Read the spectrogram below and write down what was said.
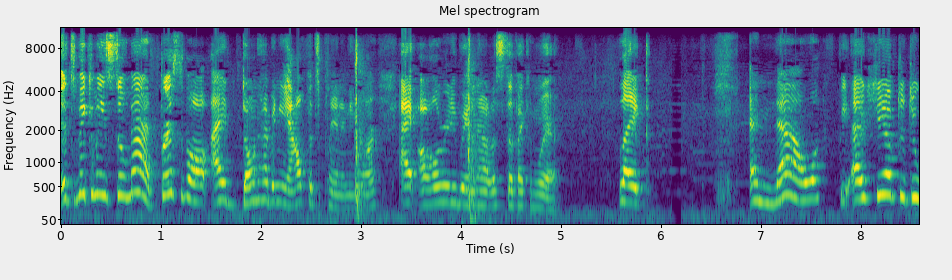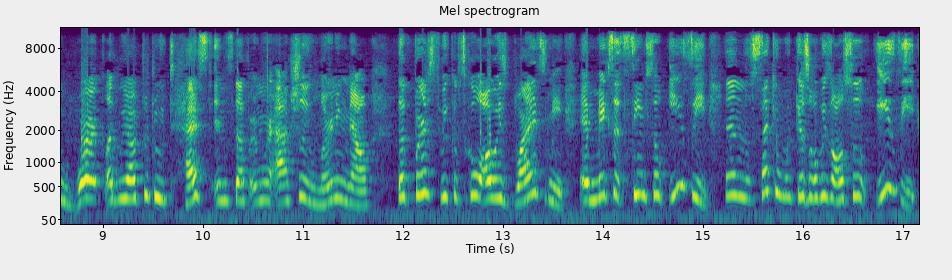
It's making me so mad. First of all i don't have any outfits planned anymore. I already ran out of stuff i can wear. Like and now we actually have to do work like we have to do tests and stuff and we're actually learning now the first week of school always blinds me it makes it seem so easy and then the second week is always also easy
